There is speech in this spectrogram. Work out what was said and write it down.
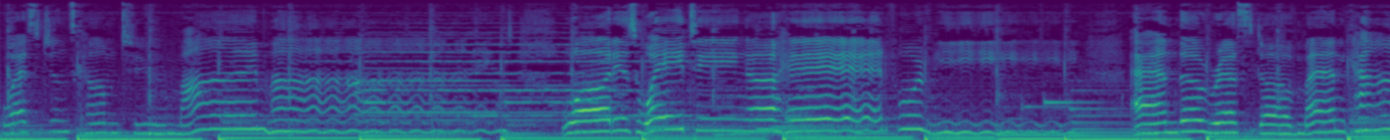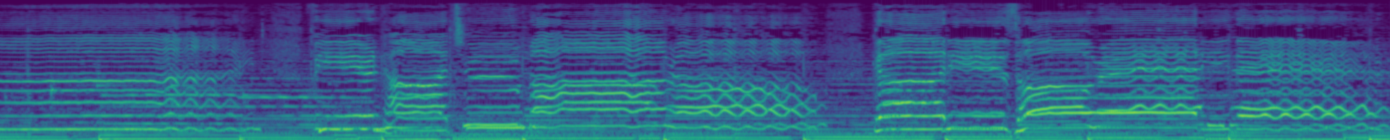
questions come to my mind. What is waiting ahead and the rest of mankind? Fear not tomorrow. God is already there.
